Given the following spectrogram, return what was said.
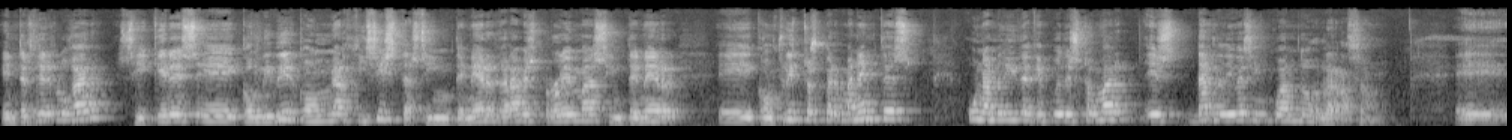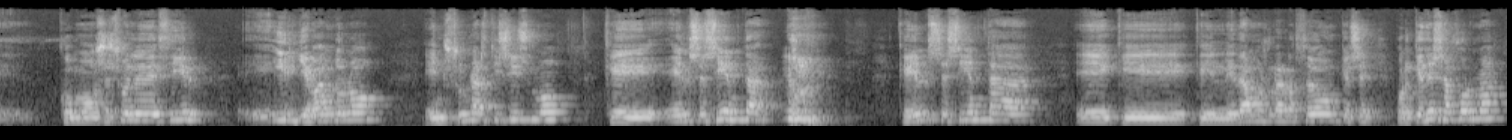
En tercer lugar, si quieres eh, convivir con un narcisista sin tener graves problemas, sin tener eh, conflictos permanentes, una medida que puedes tomar es darle de vez en cuando la razón como se suele decir, eh, ir llevándolo en su narcisismo, que él se sienta, que él se sienta eh, que, le damos la razón, que se, porque de esa forma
